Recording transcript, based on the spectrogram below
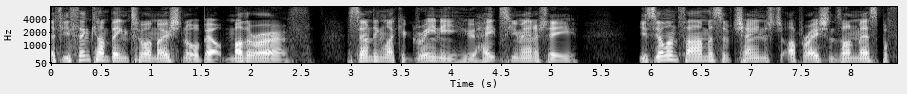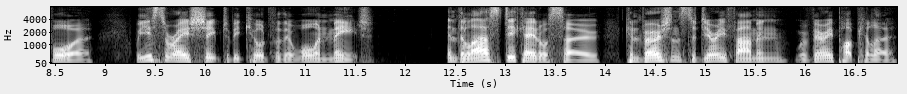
If you think I'm being too emotional about Mother Earth, sounding like a greenie who hates humanity, New Zealand farmers have changed operations en masse before. We used to raise sheep to be killed for their wool and meat. In the last decade or so, conversions to dairy farming were very popular.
